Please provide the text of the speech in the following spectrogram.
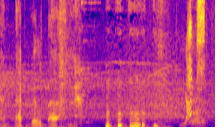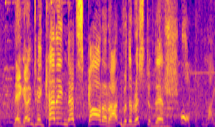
and that will burn. Mm -mm -mm Yikes! They're going to be carrying that scar around for the rest of their short life.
